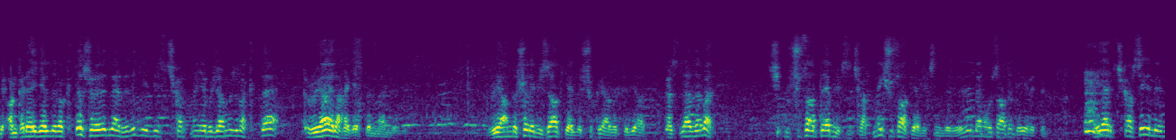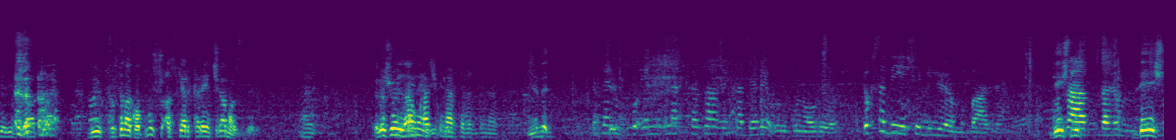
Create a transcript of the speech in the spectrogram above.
Bir Ankara'ya geldiği vakitte söylediler dedi ki biz çıkartmayı yapacağımız vakitte rüya ile hareketlenmem dedi. Rüyamda şöyle bir zat geldi şu kıyafetli bir zat. Gazetelerde var. Şu, şu saatte yapacaksın çıkartmayı şu saatte yapacaksın dedi. dedi. Ben o saate devir ettim. Eğer çıkarsaydı bir bir saatte büyük fırtına kopmuş asker karaya çıkamazdı dedi. Evet. Öyle. Bundan aynen kaç gün ertelediler? Evet. Efendim bu emirler kaza ve kadere uygun oluyor. Yoksa değişebiliyor mu bazen? Değişmiş, değiş,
